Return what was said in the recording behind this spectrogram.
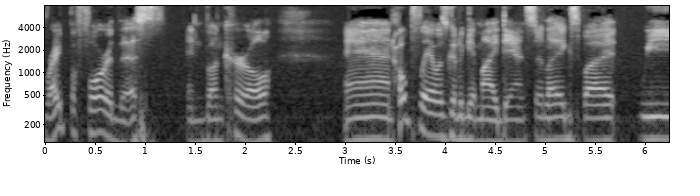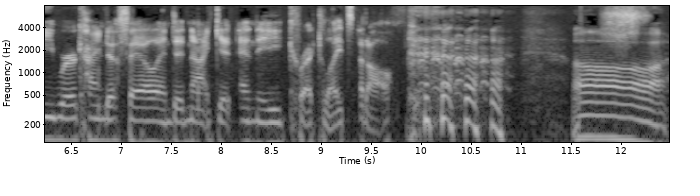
right before this in Vunkerl, and hopefully I was going to get my dancer legs, but we were kind of fail and did not get any correct lights at all. Uh,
